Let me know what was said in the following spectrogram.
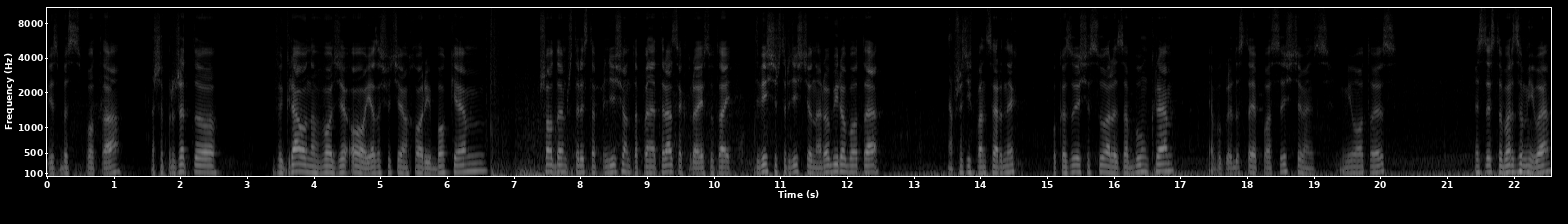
jest bez spota. Nasze Progetto wygrało na wodzie. O, ja zaświeciłem Hori bokiem. Przodem 450, ta penetracja, która jest tutaj 240, ona robi robotę. Na przeciwpancernych pokazuje się Su, ale za bunkrem. Ja w ogóle dostaję po asyście, więc miło to jest. Więc to jest to bardzo miłe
